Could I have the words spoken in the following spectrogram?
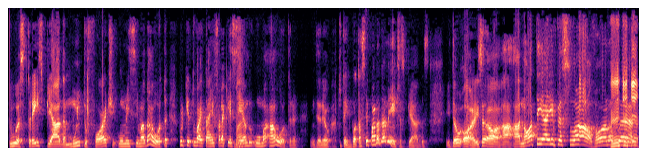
duas, três piadas muito forte uma em cima da outra, porque tu vai estar tá enfraquecendo Mas... uma a outra, entendeu? Tu tem que botar separadamente as piadas. Então, ó, isso, ó, anotem aí, pessoal, vão anotando.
